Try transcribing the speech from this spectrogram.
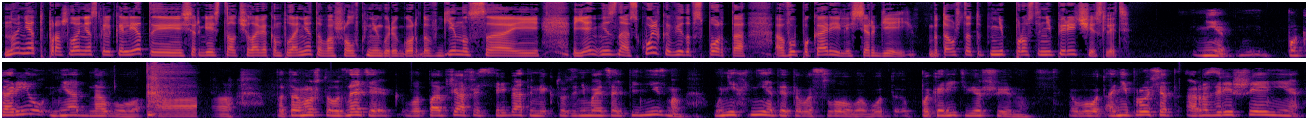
Но нет, прошло несколько лет, и Сергей стал человеком планеты, вошел в книгу рекордов Гиннесса, и я не знаю, сколько видов спорта вы покорили, Сергей, потому что это не, просто не перечислить. Нет, покорил ни одного. Потому что, вот знаете, вот пообщавшись с ребятами, кто занимается альпинизмом, у них нет этого слова, вот покорить вершину. Вот, они просят разрешения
